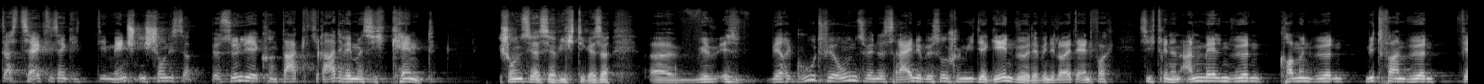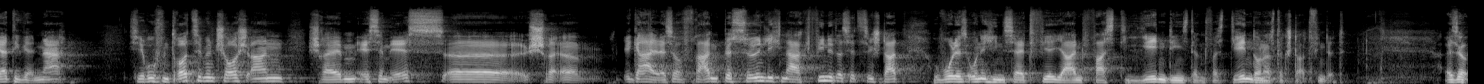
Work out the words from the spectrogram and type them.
das zeigt uns eigentlich, die Menschen ist schon dieser persönliche Kontakt, gerade wenn man sich kennt, schon sehr, sehr wichtig. Also äh, es wäre gut für uns, wenn es rein über Social Media gehen würde, wenn die Leute einfach sich drinnen anmelden würden, kommen würden, mitfahren würden, fertig wären. Na, sie rufen trotzdem den Josh an, schreiben SMS, äh, schrei äh, egal, also fragen persönlich nach, findet das jetzt denn statt, obwohl es ohnehin seit vier Jahren fast jeden Dienstag und fast jeden Donnerstag stattfindet. Also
